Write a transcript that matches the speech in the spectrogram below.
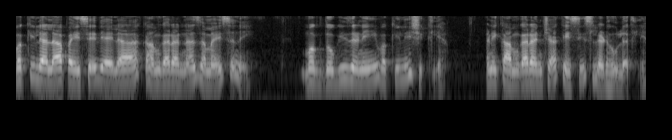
वकिलाला पैसे द्यायला कामगारांना जमायचं नाही. मग दोघीजणी वकिली शिकल्या आणि कामगारांच्या केसीस लढवू लागल्या.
